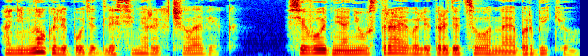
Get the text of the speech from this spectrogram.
А немного ли будет для семерых человек? Сегодня они устраивали традиционное барбекю.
